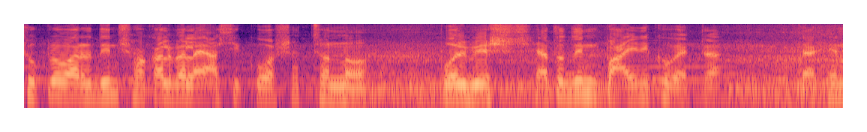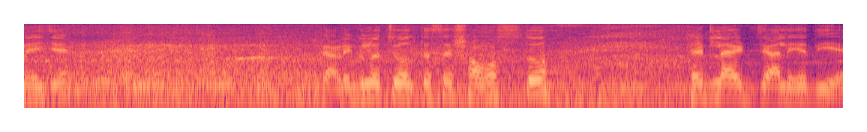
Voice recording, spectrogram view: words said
শুক্রবারের দিন সকালবেলায় আসি কুয়াশাচ্ছন্ন পরিবেশ। এতদিন পাইনি খুব একটা। দেখেন এই যে, গাড়িগুলো চলতেছে, সমস্ত হেডলাইট জ্বালিয়ে দিয়ে,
